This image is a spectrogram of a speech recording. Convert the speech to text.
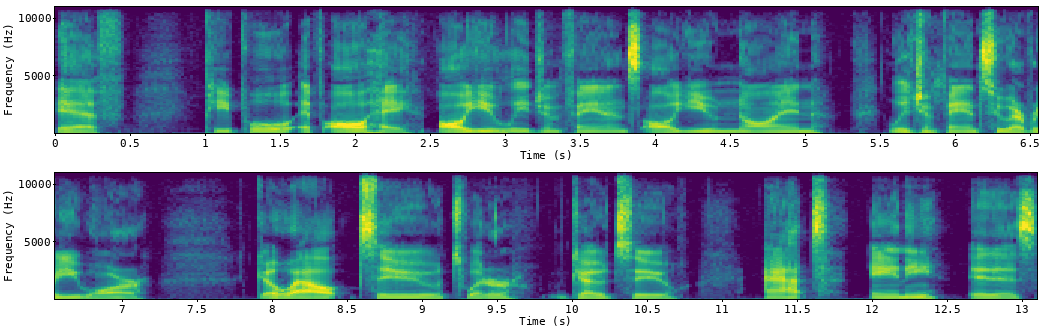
if people, if all, hey, all you Legion fans, all you non Legion fans, whoever you are, go out to Twitter, go to at Annie. It is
